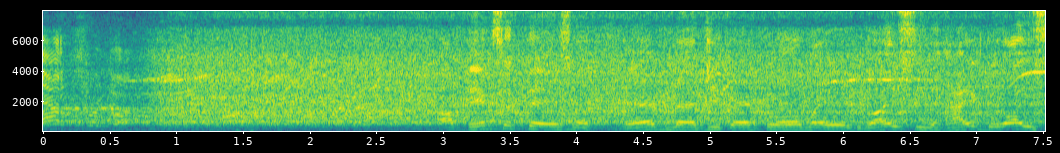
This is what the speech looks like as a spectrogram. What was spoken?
Out for a goal. आप देख सकते हैं इस वक्त रेड मैजिक एड प्रो माई डिवाइस इज हाई डिवाइस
